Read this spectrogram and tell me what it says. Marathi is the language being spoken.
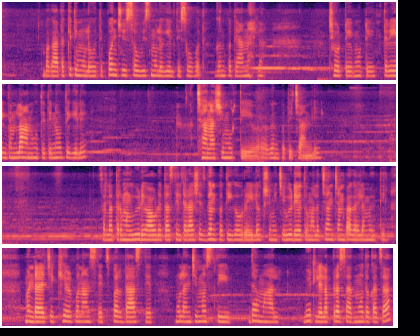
बघा आता किती मुलं होते. पंचवीस सव्वीस मुलं गेलते सोबत. गणपती आणायला. छोटे मोठे. तरी एकदम लहान होते ते नव्हते गेले. छान अशी मूर्ती गणपतीची आणली. चला तर मग व्हिडिओ आवडत असतील तर असेच गणपती गौरई लक्ष्मीचे व्हिडिओ तुम्हाला छान छान बघायला मिळतील. मंडळाचे खेळ पण असतात स्पर्धा असतात. मुलांची मस्ती धमाल भेटलेला प्रसाद मोदकाचा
